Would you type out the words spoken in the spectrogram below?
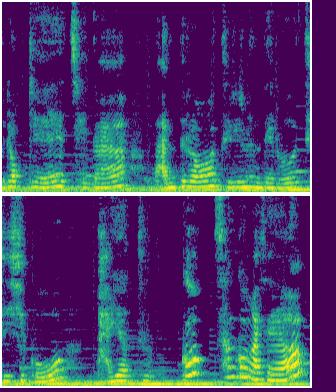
이렇게 제가 만들어 드리는 대로 드시고 다이어트 꼭 성공하세요.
